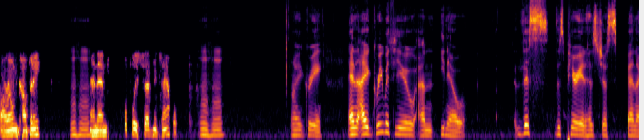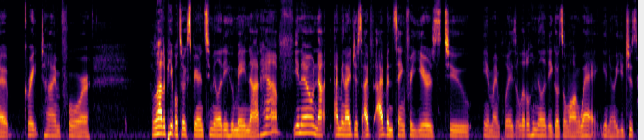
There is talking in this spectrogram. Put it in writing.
our own company Mm-hmm. and then hopefully set an example. Mm-hmm. I agree, and I agree with you on you know this this period has just been a great time for a lot of people to experience humility who may not have, you know, not I mean I just I've I've been saying for years to you know, my employees a little humility goes a long way. You know, you just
